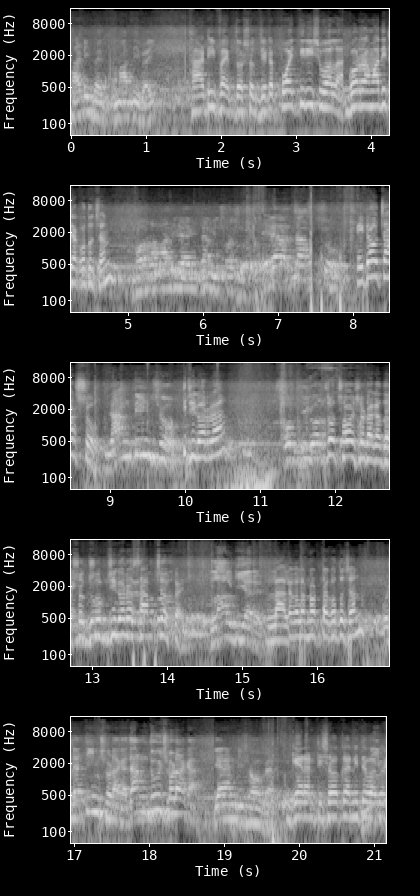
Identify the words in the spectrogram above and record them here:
থার্টি ফাইভ মাদি ভাই। থার্টি ফাইভ দর্শক যেটা পঁয়ত্রিশওয়ালা। গররা মাদিটা কত চান? এটাও চারশো। দাম তিনশো। গররা? মাত্র ছয়শো টাকা দর্শক। সবজি সাপ চকায় লাল লাল গলা নটটা কত চান? ওটা তিনশো টাকা। দাম দুইশো টাকা। গ্যারান্টি সহকারে। গ্যারান্টি সহকারে নিতে পারবেন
